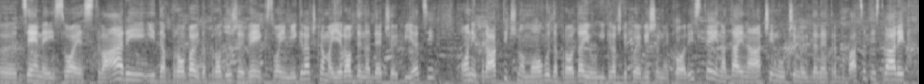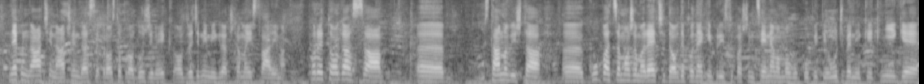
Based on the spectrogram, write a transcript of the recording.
e, cene i svoje stvari i da probaju da produže vek svojim igračkama, jer ovde na dečjoj pijaci oni praktično mogu da prodaju igračke koje više ne koriste i na taj način učimo ih da ne treba bacati stvari, neko naći način da se prosto produži vek određenim igračkama i stvarima. Pored toga sa e, stanovišta e, kupaca možemo reći da ovde po nekim pristupačnim cenama mogu kupiti učbenike, knjige, e,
